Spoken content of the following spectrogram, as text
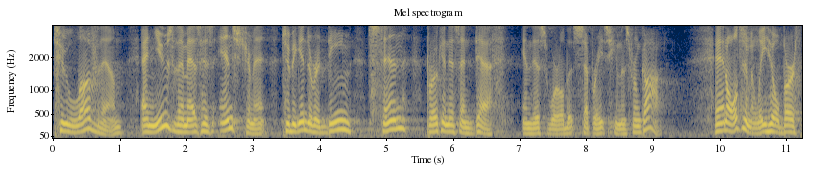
to love them and use them as his instrument to begin to redeem sin, brokenness, and death in this world that separates humans from God. And ultimately, he'll birth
